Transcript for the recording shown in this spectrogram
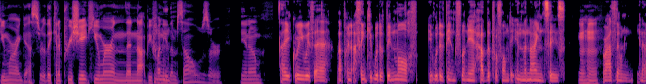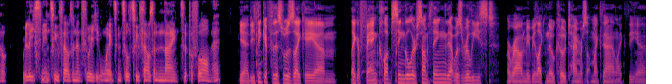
humor i guess or they can appreciate humor and then not be funny Mhm. themselves or you know I agree with uh, that point. I think it would have been more. It would have been funnier had they performed it in the nineties mm-hmm. rather than you know releasing it in two thousand and three and waiting until two thousand and nine to perform it. yeah do you think if this was like a um like a fan club single or something that was released around maybe like no code time or something like that like the uh,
